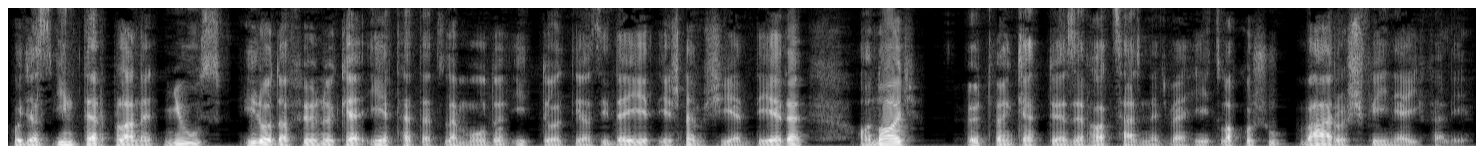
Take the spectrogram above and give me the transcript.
hogy az Interplanet News irodafőnöke érthetetlen módon itt tölti az idejét, és nem siet délre, a nagy, 52.647 lakosú város fényei felé.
